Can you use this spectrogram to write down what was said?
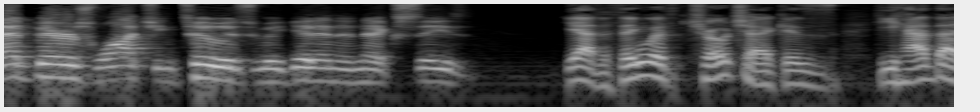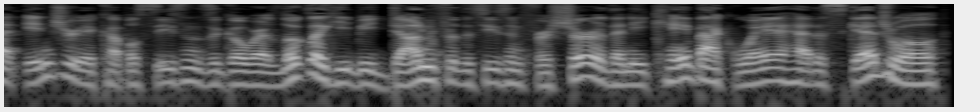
that bears watching too as we get into next season. Yeah, the thing with Trocheck is he had that injury a couple seasons ago where it looked like he'd be done for the season for sure. Then he came back way ahead of schedule.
